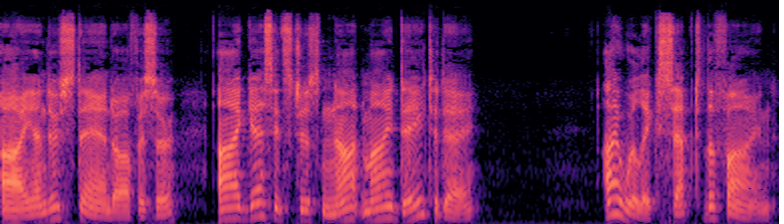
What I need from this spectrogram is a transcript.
I understand, officer. I guess it's just not my day today. I will accept the fine.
